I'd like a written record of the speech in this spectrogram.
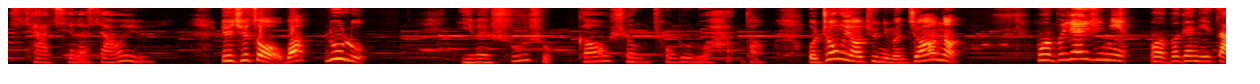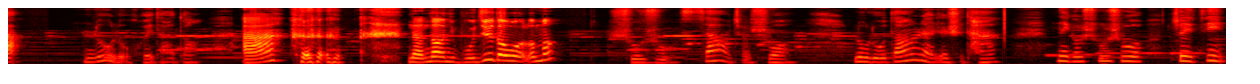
下起了小雨。一起走吧，露露。一位叔叔高声冲露露喊道：“我正要去你们家呢。”“我不认识你，我不跟你走。”露露回答道。“啊，难道你不记得我了吗？”叔叔笑着说。露露当然认识他，那个叔叔最近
